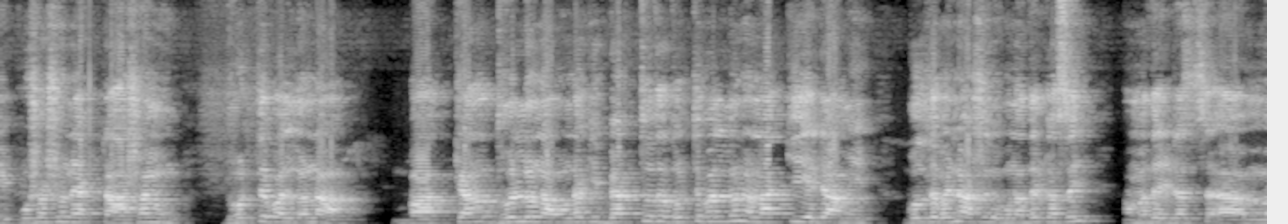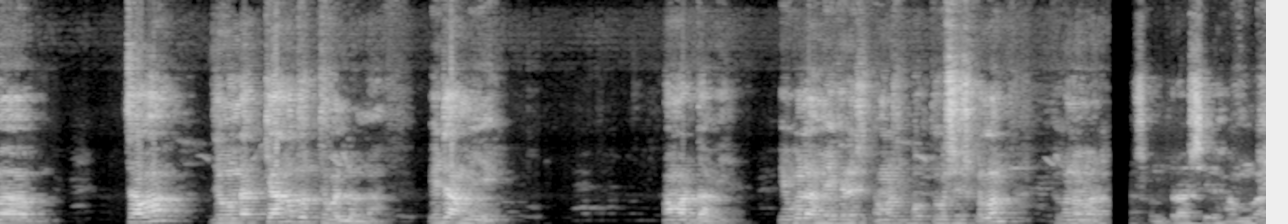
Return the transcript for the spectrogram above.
এই প্রশাসন একটা আসামি ধরতে পারল না বা কেন ধরলো না? ওনারা কি ব্যর্থতা ধরতে পারল না? না কি এটা আমি বলতে পারি না? আসলে ওনাদের কাছেই আমাদের এটা চাওয়া যে ওনারা কেন ধরতে পারল না? এটা আমি, আমার দাবি। এগুলো আমি এখানে আমার বক্তব্য শেষ করলাম। এখন আমার সন্ত্রাসীর হামলা।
